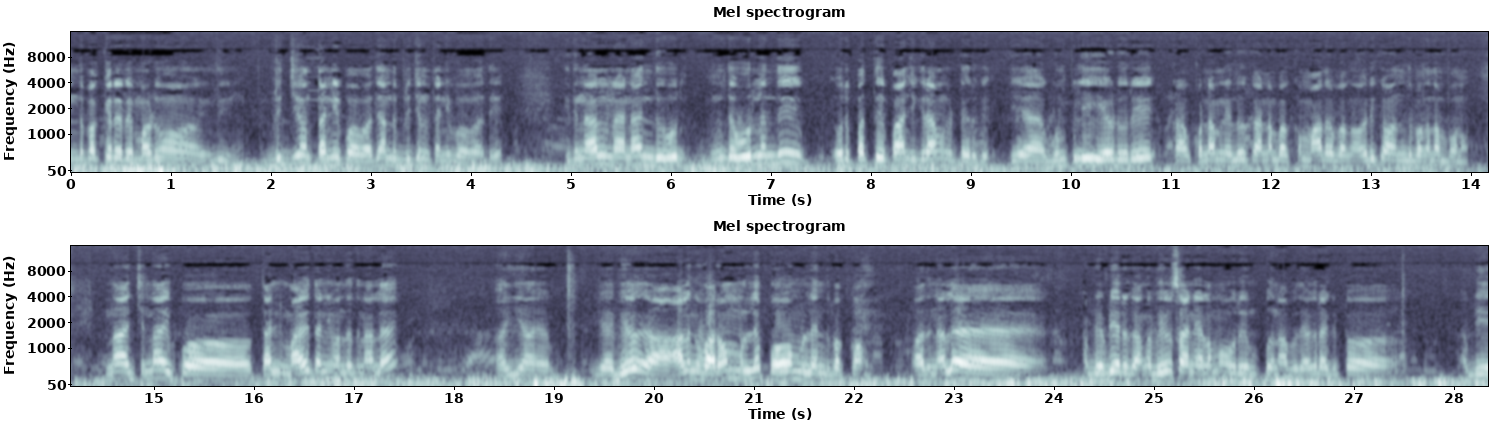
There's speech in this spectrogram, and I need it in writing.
இந்த பக்கம் இருக்கிற மடும் இது பிரிட்ஜும் தண்ணி போகாது. அந்த பிரிட்ஜில் தண்ணி போகாது. இதனால என்னன்னா இந்த ஊர் இந்த ஊர்லேருந்து ஒரு பத்து பாஞ்சு கிராமம் கிட்ட இருக்கு. ஏ- கும்பிலி ஏடூர் கொண்டாமநல்லூர் கண்ணம்பாக்கம் மாதரப்பாக்கம் வரைக்கும் இந்த பக்கம் தான் போகணும் என்ன ஆச்சுன்னா இப்போ தண்ணி மழை தண்ணி வந்ததுனால ஆளுங்க வரவும் முடியல போகவும் முடியல இந்த பக்கம். அதனால அப்படி அப்படியே இருக்காங்க. விவசாய நிலமும் ஒரு முப்பது நாற்பது ஏக்கரா கிட்ட அப்படியே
